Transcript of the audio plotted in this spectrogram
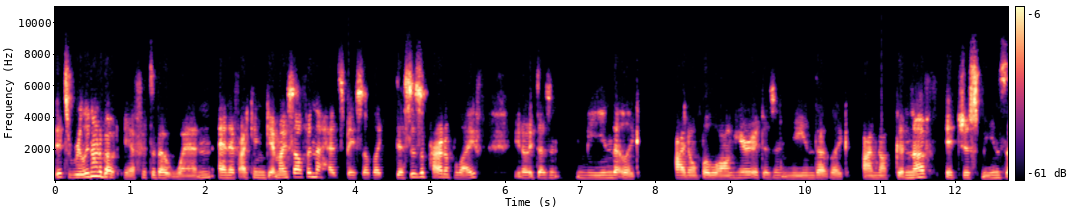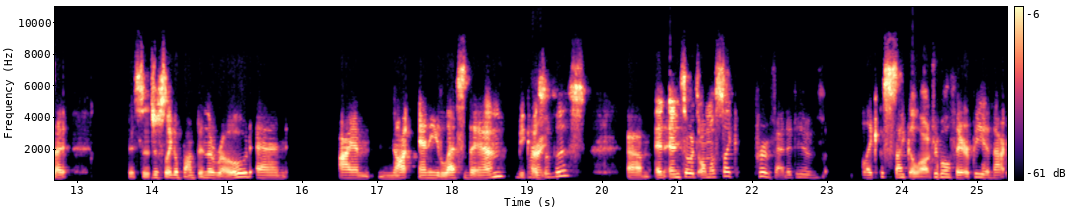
it's really not about if it's about when. And if i can get myself in the headspace of like this is a part of life you know it doesn't mean that like i don't belong here. It doesn't mean that like i'm not good enough. It just means that this is just like a bump in the road and i am not any less than because right. of this. Um and and so it's almost like preventative like psychological therapy in that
